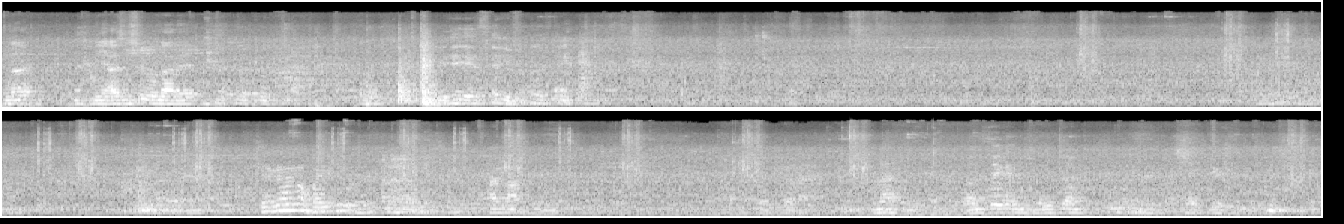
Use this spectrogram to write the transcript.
എന്നാ ഞാൻ ശിശുണ്ടാറേ ശേഖരനോ pipe One second, welcome. Thank you.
